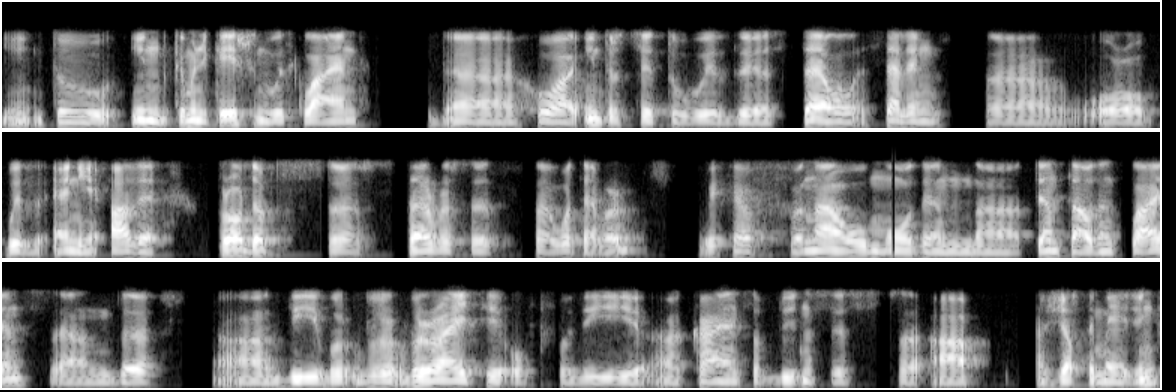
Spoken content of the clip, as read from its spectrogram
into in communication with clients who are interested with the sell selling or with any other products services whatever. We have now more than uh, 10,000 clients, and uh, the variety of the kinds of businesses are just amazing.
